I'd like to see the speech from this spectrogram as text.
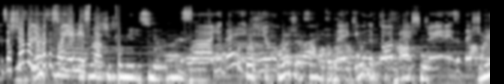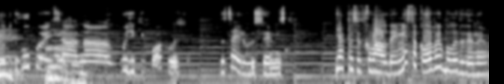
За що ви любите своє місто? за людей, які в ньому проживають, за те, які вони добрі, щирі, за те, що вони відгукуються на будь-які поклики. За це я люблю своє місто. Як ви святкували День міста, коли ви були дитиною?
